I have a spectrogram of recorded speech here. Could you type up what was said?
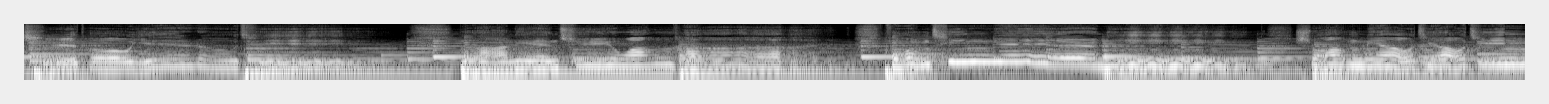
石头也柔情；那年去望海，风清月儿明。双鸟交金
